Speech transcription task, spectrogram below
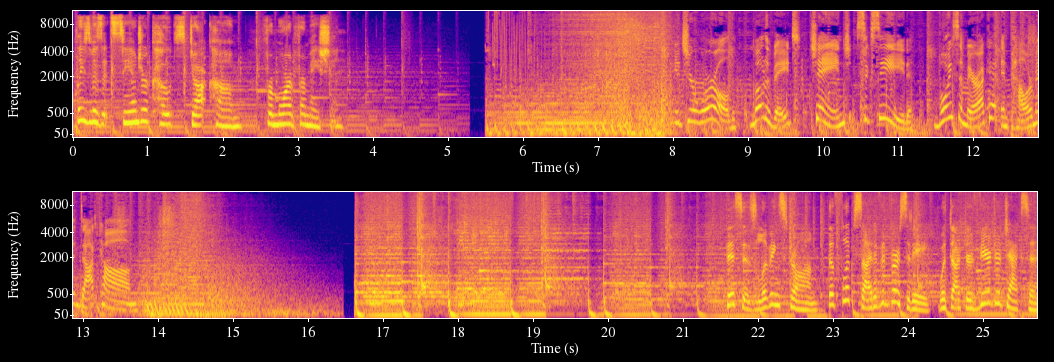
Please visit sandracoates.com for more information. It's your world. Motivate, change, succeed. VoiceAmericaEmpowerment.com. This is Living Strong, the flip side of adversity with Dr. Deirdre Jackson.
